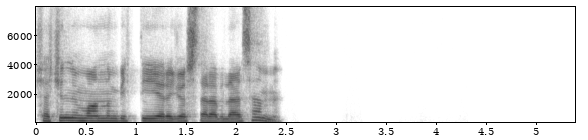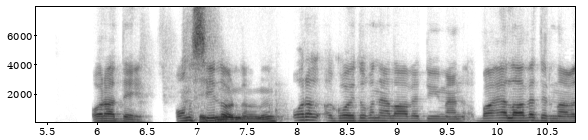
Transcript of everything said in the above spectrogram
Şəklin ünvanının bitdiyi yeri göstərə bilərsənmi? Ora deyil. Onu sil orada. Ora qoyduğun əlavə düyməni, əlavə dırnağı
